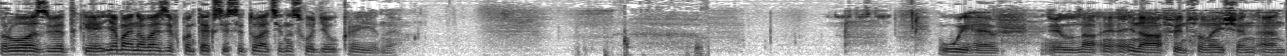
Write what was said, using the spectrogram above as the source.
розвідки. Я маю на увазі в контексті ситуації на сході України. We have enough information and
